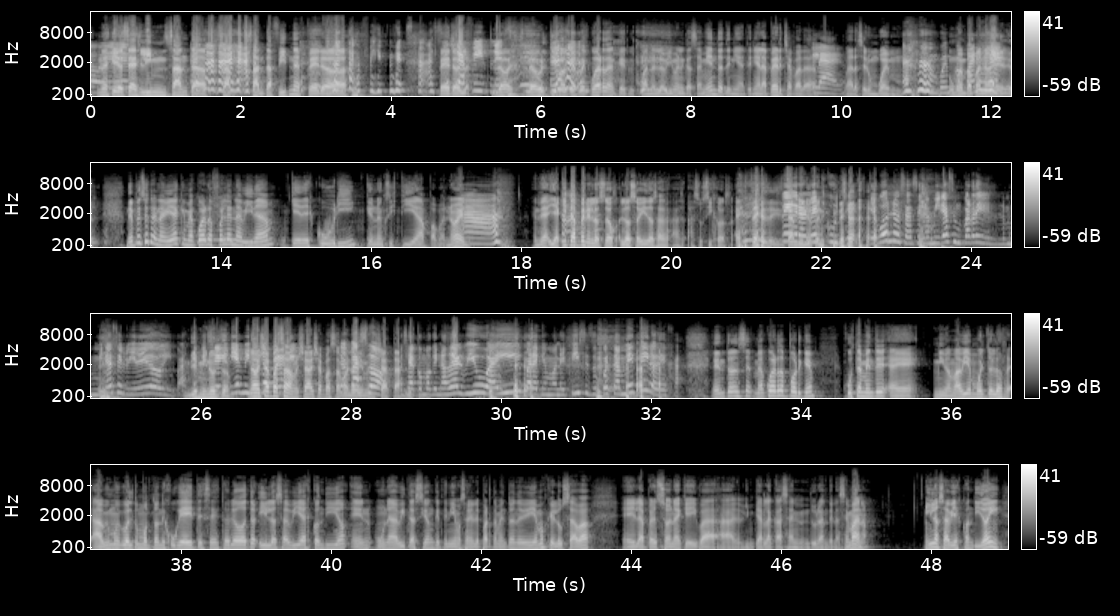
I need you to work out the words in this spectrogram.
No es que yo eh. sea Slim Santa, Sa- Santa Fitness, pero. Santa Fitness, ah, Pero lo, Fitness. lo- lo último que recuerdo es que cuando lo vimos en el casamiento tenía, tenía la percha para, Claro. para ser un buen, Buen un buen Papá Papá Noel. Noel. Después otra Navidad que me acuerdo fue la Navidad que descubrí que no existía Papá Noel. Ah, ¿Entendés? Y aquí tapen los, los oídos a, a- a sus hijos. Este, Pedro, no son- escuches. Que vos nos, haces, nos mirás un par de. Mirás el video y. hasta Diez que minutos. llegue diez No, minutos ya pasamos, que- ya- ya pasamos Ya pasó. está, O sea, listo. como que nos da el view ahí para que monetice supuestamente y lo deja. Entonces, me acuerdo porque justamente eh, mi mamá había envuelto los habíamos envuelto un montón de juguetes, esto y lo otro, y los había escondido en una habitación que teníamos en el departamento donde vivíamos, que lo usaba eh, la persona que iba a limpiar la casa en- durante la semana. Y los había escondido ahí.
